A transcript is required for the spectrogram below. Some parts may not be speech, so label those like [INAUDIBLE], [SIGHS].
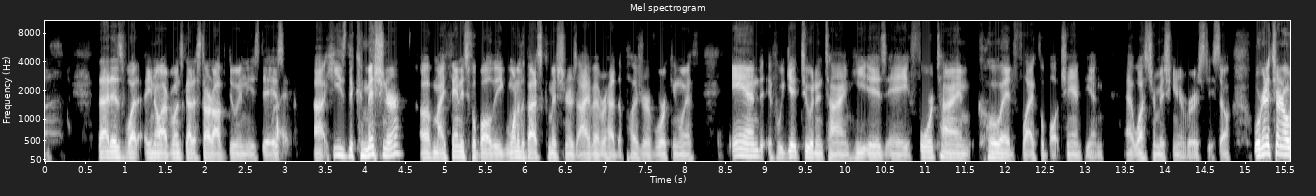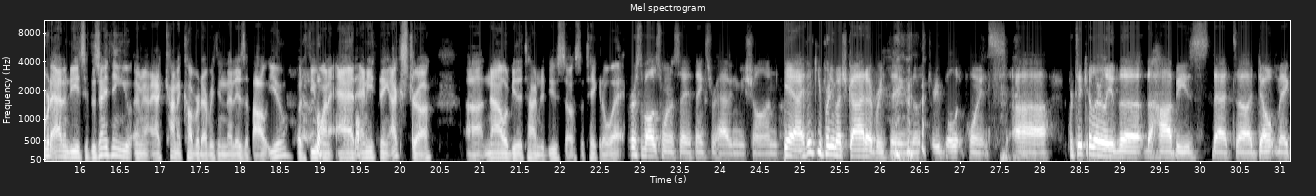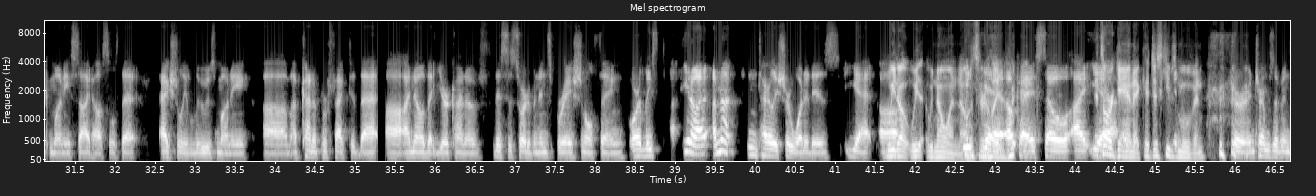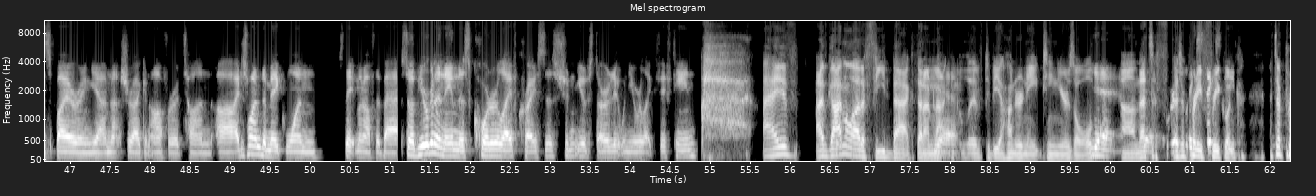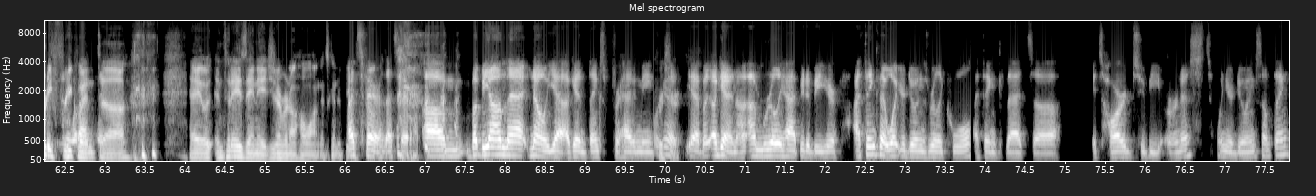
that is what you know everyone's got to start off doing these days. Right. Uh, he's the commissioner of my fantasy football league, one of the best commissioners I've ever had the pleasure of working with. And if we get to it in time, he is a four-time co-ed flag football champion at Western Michigan University. So we're going to turn over to Adam Dietz. If there's anything you, I mean, I kind of covered everything that is about you, but if you want to add [LAUGHS] anything extra, uh, now would be the time to do so. So take it away. First of all, I just want to say thanks for having me, Sean. Yeah, I think you pretty much got everything. those [LAUGHS] three bullet points, uh, particularly the the hobbies that uh, don't make money, side hustles that actually lose money. Um, I've kind of perfected that. Uh, I know that you're kind of this is sort of an inspirational thing, or at least you know I, am not entirely sure what it is yet. Uh, we don't. We no one knows [LAUGHS] we, really. Yeah, okay, so I yeah, it's organic. It, it just keeps it, moving. [LAUGHS] sure. In terms of inspiring, yeah, I'm not sure I can offer a ton. Uh, I just wanted to make one statement off the bat. So if you were going to name this quarter life crisis, shouldn't you have started it when you were like 15? [SIGHS] I've I've gotten a lot of feedback that I'm not yeah. going to live to be 118 years old. Yeah, um, that's yeah. a that's a pretty like frequent. That's a pretty frequent. Uh, [LAUGHS] hey, in today's day and age, you never know how long it's going to be. That's fair. That's fair. um, [LAUGHS] but beyond that, no. Yeah. Again, thanks for having me. For sure. Yeah. But again, I'm really happy to be here. I think that what you're doing is really cool. I think that uh, it's hard to be earnest when you're doing something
